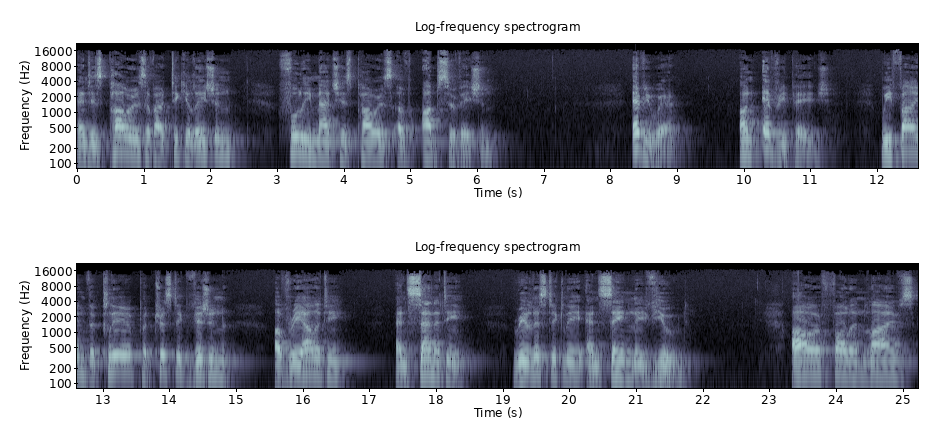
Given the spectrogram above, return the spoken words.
and his powers of articulation fully match his powers of observation. Everywhere, on every page, we find the clear patristic vision of reality and sanity realistically and sanely viewed. Our fallen lives,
